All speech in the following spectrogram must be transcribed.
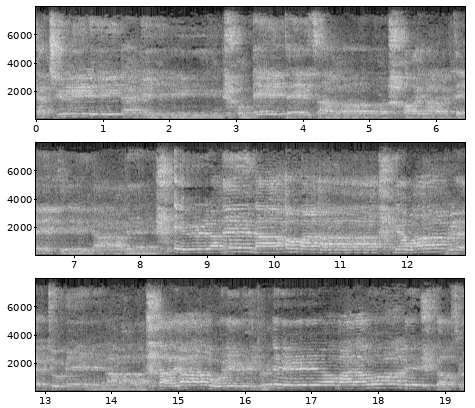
nachiri nani obete salo oyotete tàbí àwọn oníbi tó ẹ ọba làwọn ọdẹ lọsọ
